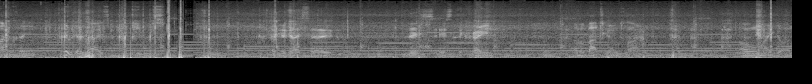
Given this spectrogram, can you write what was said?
climb a crane. Here we go guys, peace. Okay guys, so this is the crane I'm about to go and climb. Oh my god.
